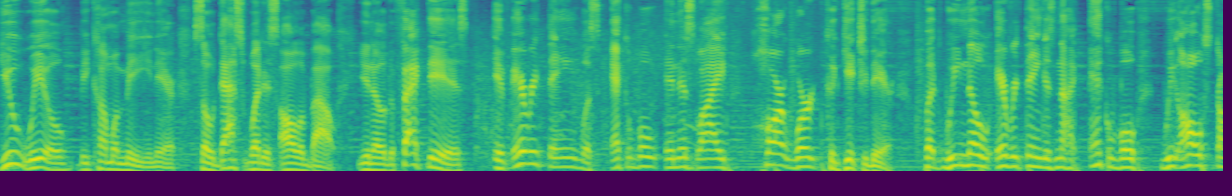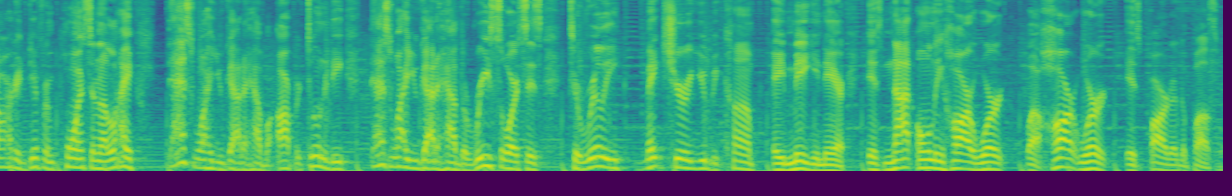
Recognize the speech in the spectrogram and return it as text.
you will become a millionaire. So that's what it's all about. You know, the fact is, if everything was equitable in this life, hard work could get you there but we know everything is not equitable. We all start at different points in our life. That's why you got to have an opportunity. That's why you got to have the resources to really make sure you become a millionaire. It's not only hard work, but hard work is part of the puzzle.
